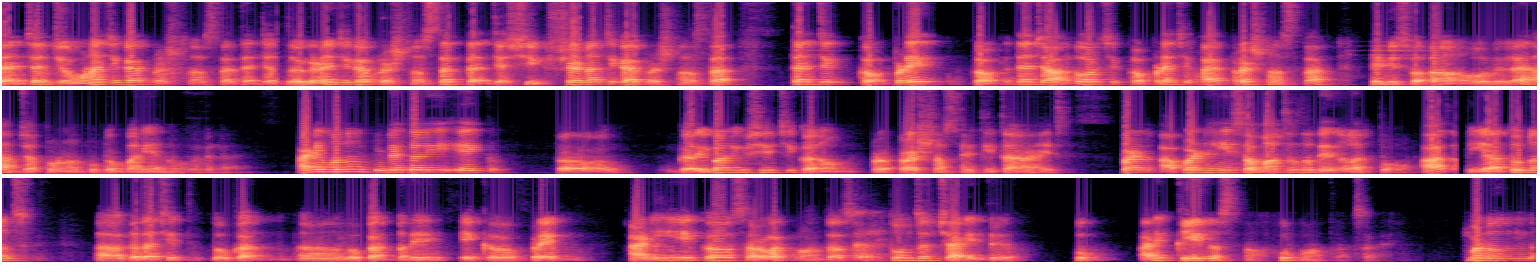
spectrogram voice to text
त्यांच्या जेवणाचे काय प्रश्न असतात? त्यांच्या जगण्याचे काय प्रश्न असतात? त्यांच्या शिक्षणाचे काय प्रश्न असतात? त्यांचे कपडे कप- त्यांच्या अंगावरचे कपड्याचे काय प्रश्न असतात हे मी स्वतः अनुभवलेलं आहे आमच्या पूर्ण कुटुंबाने अनुभवलेलं आहे. आणि म्हणून कुठेतरी एक गरिबांविषयीची कनव प्रश्न असणे ती तर आहेच. पण आपणही समाजाचं देणं लागतो. आज यातूनच कदाचित लोकां लोकांमध्ये एक प्रेम आणि एक सर्वात महत्वाचं तुमचं चारित्र्य खूप आणि क्लीन असणं खूप महत्वाचं आहे. म्हणून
